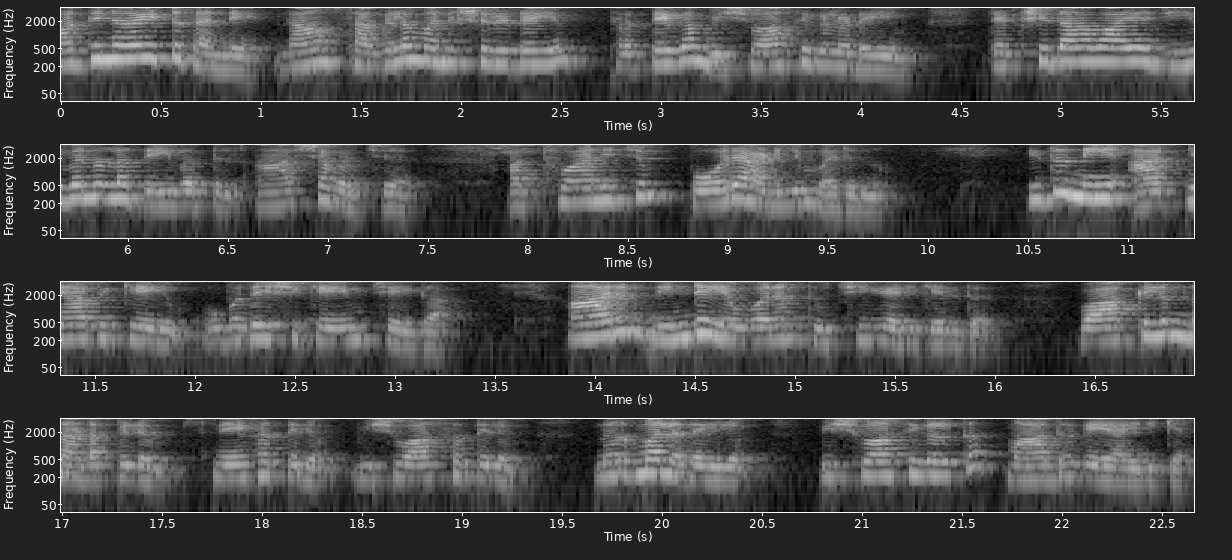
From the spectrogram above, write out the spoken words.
അതിനായിട്ട് തന്നെ നാം സകല മനുഷ്യരുടെയും പ്രത്യേകം വിശ്വാസികളുടെയും രക്ഷിതാവായ ജീവനുള്ള ദൈവത്തിൽ ആശ വച്ച് അധ്വാനിച്ചും പോരാടിയും വരുന്നു. ഇത് നീ ആജ്ഞാപിക്കുകയും ഉപദേശിക്കുകയും ചെയ്യുക. ആരും നിന്റെ യൗവനം തുച്ഛീകരിക്കരുത്. വാക്കിലും നടപ്പിലും സ്നേഹത്തിലും വിശ്വാസത്തിലും നിർമ്മലതയിലും വിശ്വാസികൾക്ക് മാതൃകയായിരിക്കാം.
